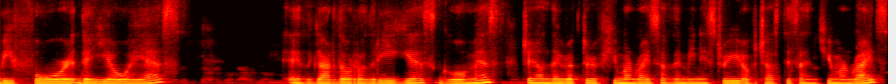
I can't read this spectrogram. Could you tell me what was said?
before the EOAS. Edgardo Rodriguez Gomez, General Director of Human Rights of the Ministry of Justice and Human Rights.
